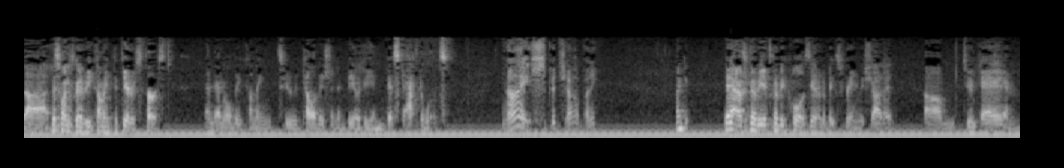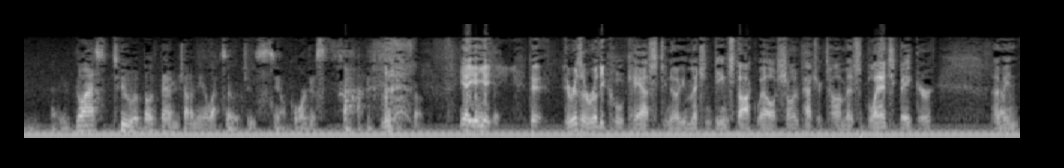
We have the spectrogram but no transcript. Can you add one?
Uh, this one is going to be coming to theaters first, and then will be coming to television and VOD and disc afterwards. Nice. Good job, buddy. Thank you. Yeah, it's going to be it's going to be cool to see it on a big screen. We shot it um, 2K, and the last two have both been shot on the Alexa, which is you know gorgeous. so, Yeah, yeah, yeah. There, is a really cool cast. You know, you mentioned Dean Stockwell, Sean Patrick Thomas, Blanche Baker. I Yep. mean,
